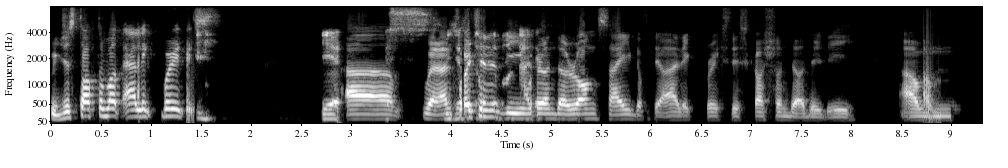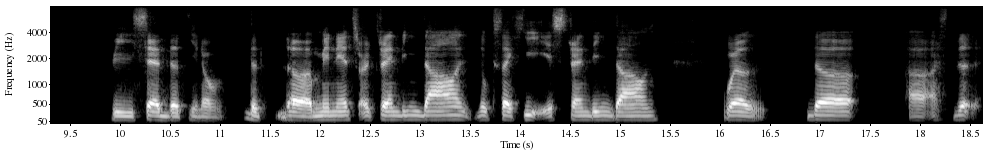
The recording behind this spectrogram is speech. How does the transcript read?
We just talked about Alec Burks. Yeah. Um, well, we unfortunately, we're on the wrong side of the Alec Burks discussion the other day. Um, we said that you know the the minutes are trending down. It looks like he is trending down. Well, the uh, as the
